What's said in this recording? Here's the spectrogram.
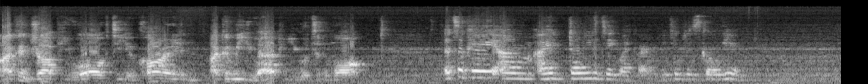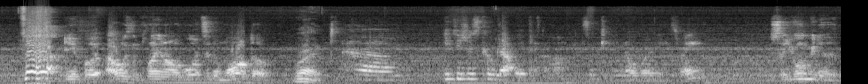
I could drop you off to your car and I could meet you after you go to the mall. That's okay. Um, I don't need to take my car. We can just go here. So, Yeah, but I wasn't planning on going to the mall though. right. Um, you can just come drop me back off. It's okay. No worries, right? So you want me to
